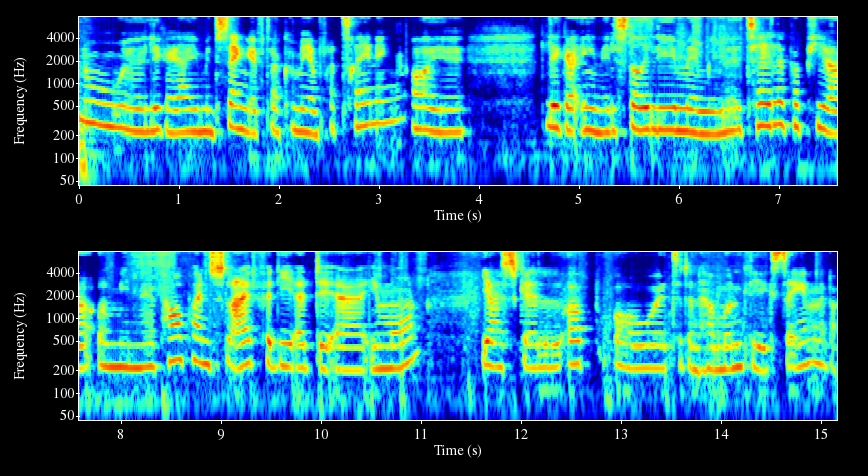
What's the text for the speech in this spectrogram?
Nu øh, ligger jeg i min seng efter at komme hjem fra træning, og øh, ligger egentlig stadig lige med mine talepapirer og min øh, PowerPoint slide, fordi at det er i morgen. Jeg skal op og øh, til den her mundtlige eksamen, eller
